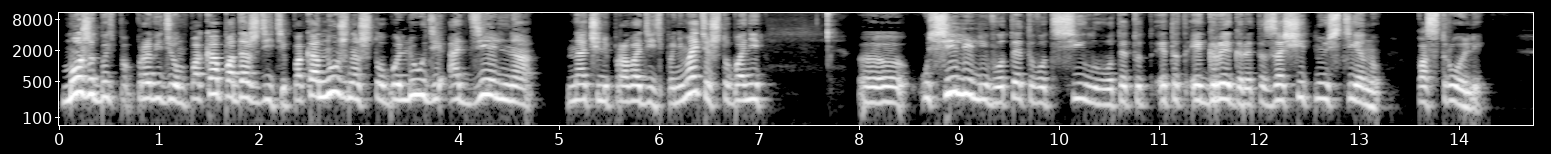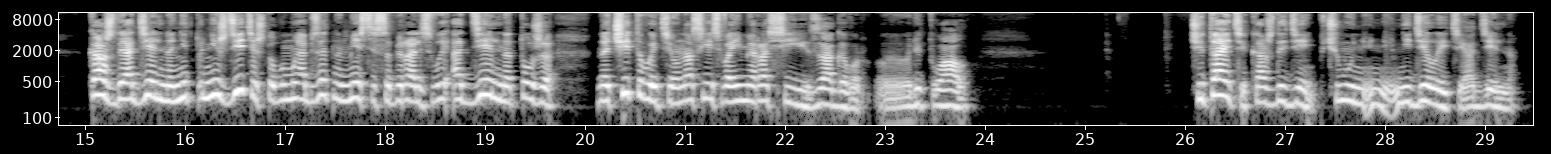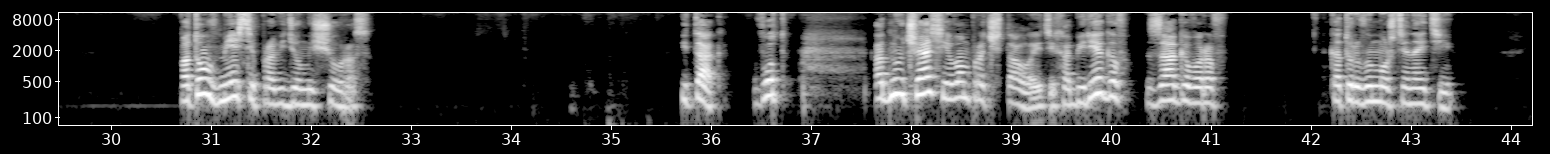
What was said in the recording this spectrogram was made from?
Может быть, проведем. Пока подождите. Пока нужно, чтобы люди отдельно начали проводить. Понимаете, чтобы они э, усилили вот эту вот силу, вот этот, этот эгрегор, эту защитную стену построили. Каждый отдельно, не, не ждите, чтобы мы обязательно вместе собирались. Вы отдельно тоже начитывайте. У нас есть во имя России заговор, э, ритуал. Читайте каждый день. Почему не, не делаете отдельно? Потом вместе проведем еще раз. Итак, вот одну часть я вам прочитала этих оберегов, заговоров, которые вы можете найти.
